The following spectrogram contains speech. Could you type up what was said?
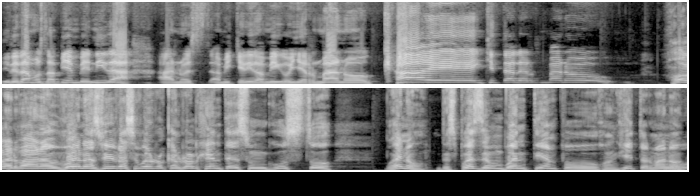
Y le damos la bienvenida a, nuestro, mi querido amigo y hermano Kai. ¿Qué tal hermano? Hola hermano, buenas vibras y buen rock and roll gente, es un gusto bueno, después de un buen tiempo, Juanjito, hermano,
